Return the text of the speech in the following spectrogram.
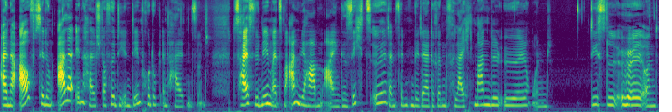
eine Aufzählung aller Inhaltsstoffe, die in dem Produkt enthalten sind. Das heißt, wir nehmen jetzt mal an, wir haben ein Gesichtsöl, dann finden wir da drin vielleicht Mandelöl und Distelöl und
